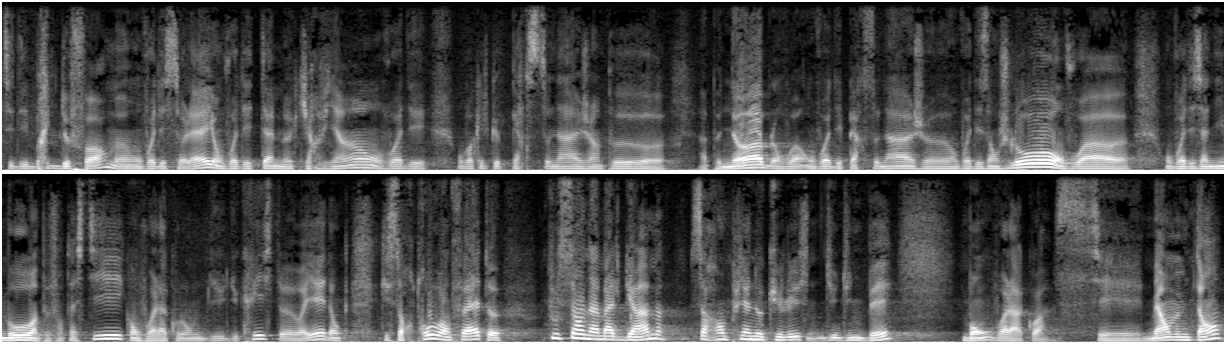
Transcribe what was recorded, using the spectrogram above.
c'est des briques de forme. On voit des soleils, on voit des thèmes qui reviennent, on voit des, on voit quelques personnages un peu, euh, un peu nobles. On voit, on voit des personnages, euh, on voit des angelots, on voit, euh, on voit des animaux un peu fantastiques. On voit la colombe du, du Christ, vous voyez, donc qui se retrouvent en fait. tout ça en amalgame, ça remplit un oculus d'une baie. Bon, voilà quoi. C'est, mais en même temps,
